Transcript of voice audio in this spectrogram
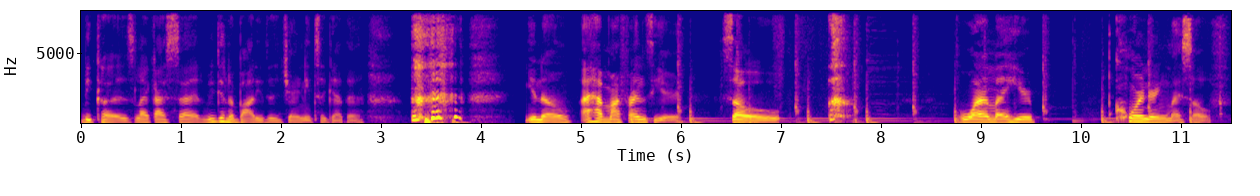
because like I said, we're gonna body the journey together. You know, I have my friends here. So why am I here cornering myself?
